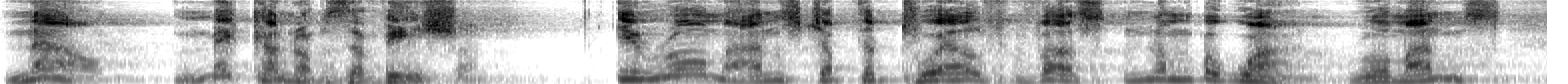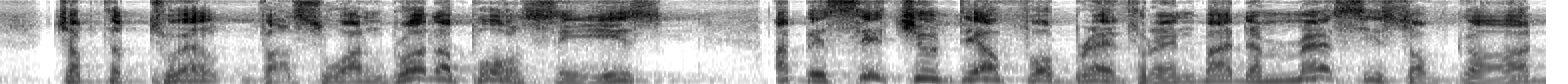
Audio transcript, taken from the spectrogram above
Now, make an observation. In Romans chapter 12 verse number 1. Romans chapter 12 verse 1. Brother Paul says, I beseech you, therefore, brethren, by the mercies of God,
